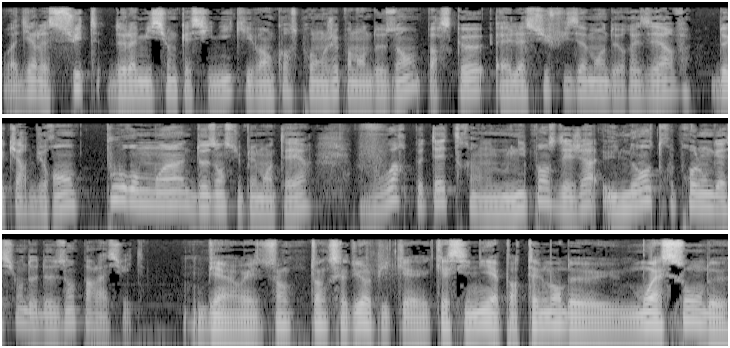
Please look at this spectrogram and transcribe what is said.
on va dire la suite de la mission Cassini qui va encore se prolonger pendant deux ans parce qu'elle a suffisamment de réserves de carburant pour au moins deux ans supplémentaires, voire peut-être, on y pense déjà, une autre prolongation de deux ans par la suite. Bien, oui, tant, que ça dure. Puis Cassini apporte tellement de moissons de,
